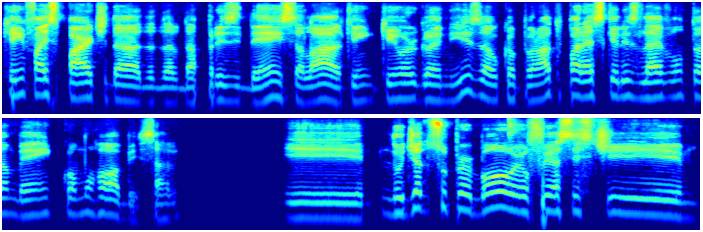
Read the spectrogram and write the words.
quem faz parte da, da, da, presidência lá, quem, quem organiza o campeonato, parece que eles levam também como hobby, sabe? E no dia do Super Bowl eu fui assistir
